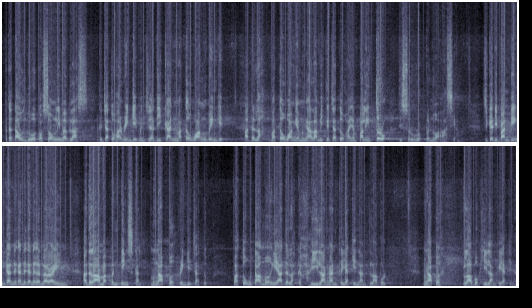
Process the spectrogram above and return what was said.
Pada tahun 2015, kejatuhan ringgit menjadikan mata wang ringgit adalah mata wang yang mengalami kejatuhan yang paling teruk di seluruh benua Asia. Jika dibandingkan dengan negara-negara lain adalah amat penting sekali. Mengapa ringgit jatuh? Faktor utamanya adalah kehilangan keyakinan pelabur. Mengapa pelabur hilang keyakinan?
